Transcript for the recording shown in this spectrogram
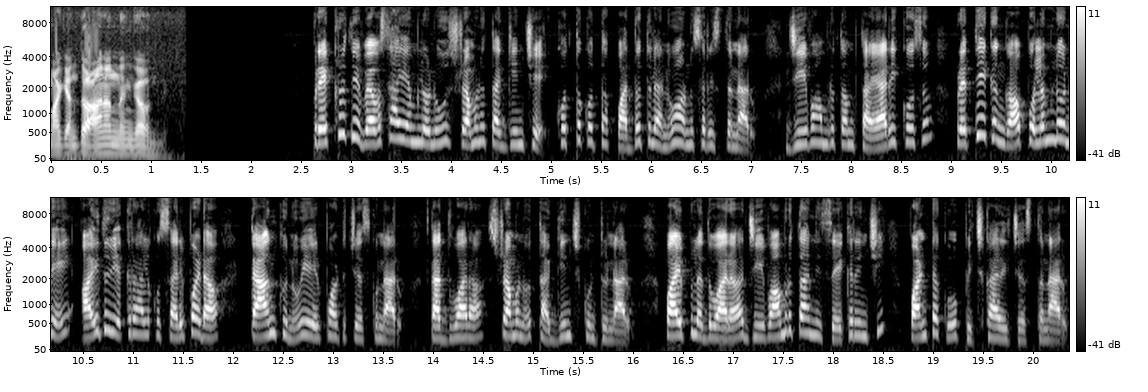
మాకు ఎంతో ఆనందంగా ఉంది. ప్రకృతి వ్యవసాయంలోనూ శ్రమను తగ్గించే కొత్త కొత్త పద్ధతులను అనుసరిస్తున్నారు. జీవామృతం తయారీ కోసం ప్రత్యేకంగా పొలంలోనే ఐదు ఎకరాలకు సరిపడా ట్యాంకును ఏర్పాటు చేసుకున్నారు. తద్వారా శ్రమను తగ్గించుకుంటున్నారు. పైపుల ద్వారా జీవామృతాన్ని సేకరించి పంటకు పిచికారీ చేస్తున్నారు.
